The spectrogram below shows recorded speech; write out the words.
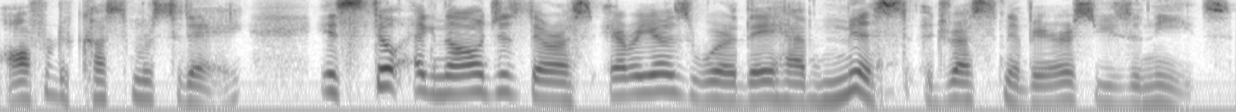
offered to customers today, it still acknowledges there are areas where they have missed addressing the various user needs.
